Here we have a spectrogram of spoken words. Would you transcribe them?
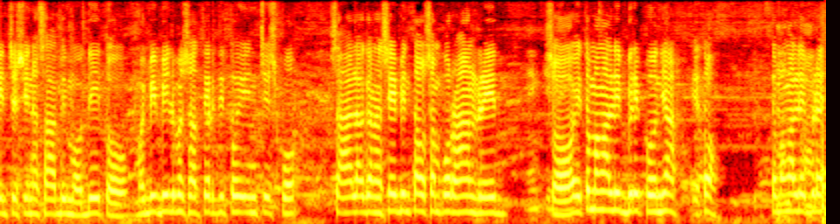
inches sinasabi mo dito. Mabibili mo sa 32 inches po sa halaga ng 7,400. So, ito mga libre po niya. Ito. Ito mga libre.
